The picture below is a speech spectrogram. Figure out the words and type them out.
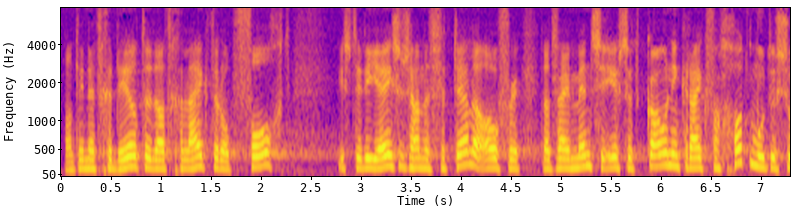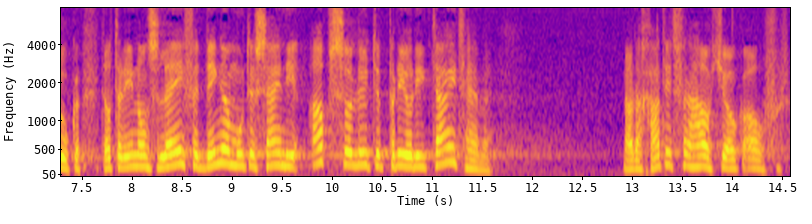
Want in het gedeelte dat gelijk erop volgt, is de Jezus aan het vertellen over dat wij mensen eerst het koninkrijk van God moeten zoeken. Dat er in ons leven dingen moeten zijn die absolute prioriteit hebben. Nou, daar gaat dit verhaaltje ook over.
